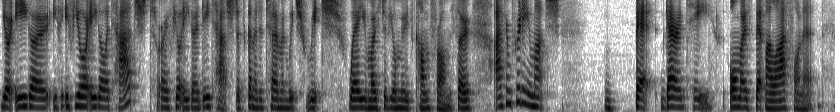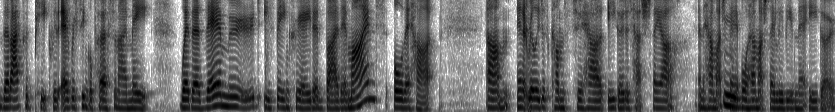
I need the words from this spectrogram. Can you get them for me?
your ego, if, if you're ego attached or if you're ego detached, it's going to determine which, which, where you most of your moods come from. So I can pretty much bet, guarantee, almost bet my life on it that I could pick with every single person I meet whether their mood is being created by their mind or their heart. Um, and it really just comes to how ego detached they are and how much mm. they or how much they live in their ego.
